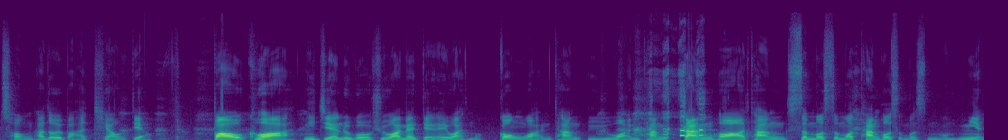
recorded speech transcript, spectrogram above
葱，它都会把它挑掉。包括你今天如果去外面点了一碗什么贡丸汤、鱼丸汤、蛋花汤、什么什么汤或什么什么面，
